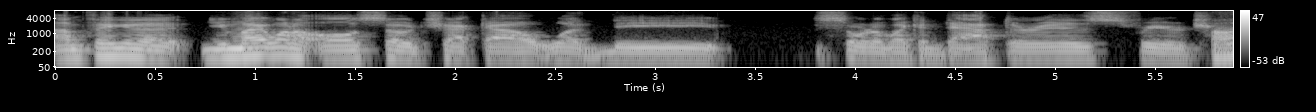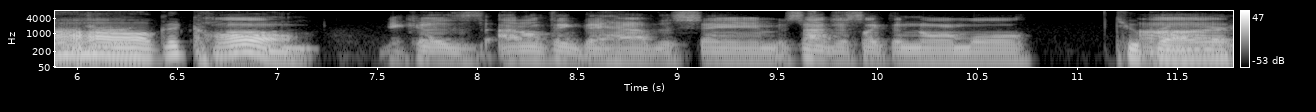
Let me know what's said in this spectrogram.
I'm thinking that you might want to also check out what the sort of like adapter is for your charger. oh, good call. um, because I don't think they have the same. It's not just like the normal, Two uh,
